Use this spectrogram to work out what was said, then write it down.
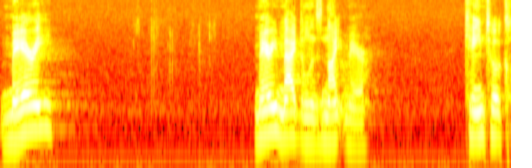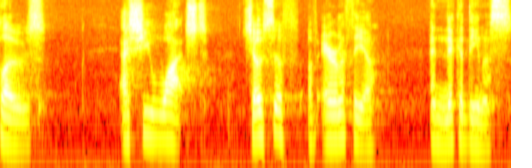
Mary, Mary Magdalene's nightmare came to a close as she watched Joseph of Arimathea and Nicodemus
